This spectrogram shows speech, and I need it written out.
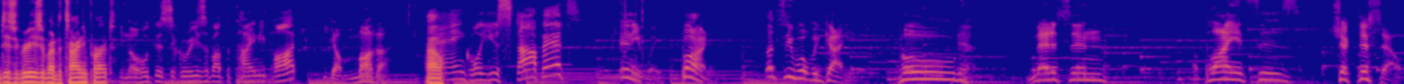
disagrees about the tiny part? You know who disagrees about the tiny part? Your mother. Oh. Hank, will you stop it? Anyway, Barney, let's see what we got here. Food, medicine, appliances. Check this out.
